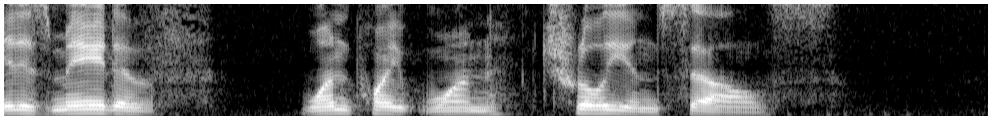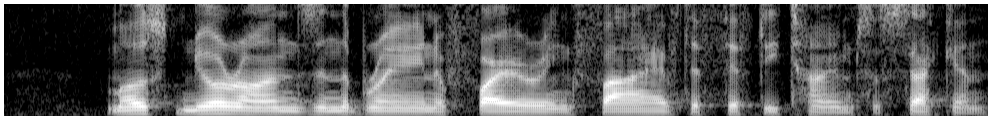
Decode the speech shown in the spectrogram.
It is made of 1.1 trillion cells. Most neurons in the brain are firing 5 to 50 times a second.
